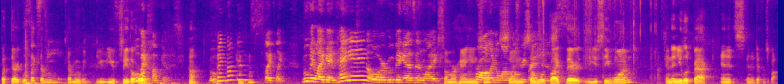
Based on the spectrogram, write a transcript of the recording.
but they look like they're Sixteen. they're moving. You you see the moving horse, pumpkins. huh? Moving pumpkins? Like like moving like in hanging, or moving as in like Some are hanging. Crawling Some along the some tree some look like they're. You see one, and then you look back, and it's in a different spot.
